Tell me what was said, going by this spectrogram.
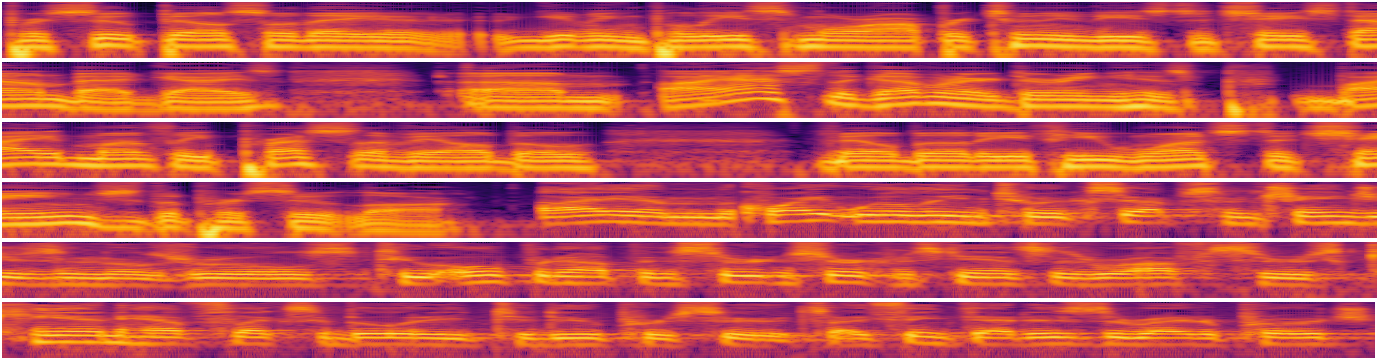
pursuit bill, so they giving police more opportunities to chase down bad guys. Um, I asked the governor during his bi-monthly press available availability if he wants to change the pursuit law. I am quite willing to accept some changes in those rules to open up in certain circumstances where officers can have flexibility to do pursuits. I think that is the right approach,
